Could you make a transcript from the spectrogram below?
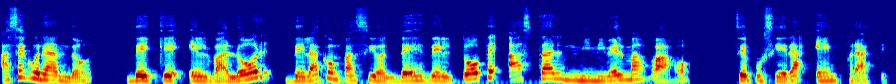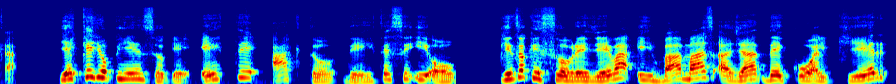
asegurando de que el valor de la compasión desde el tope hasta el nivel más bajo se pusiera en práctica. Y es que yo pienso que este acto de este CEO, pienso que sobrelleva y va más allá de cualquier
